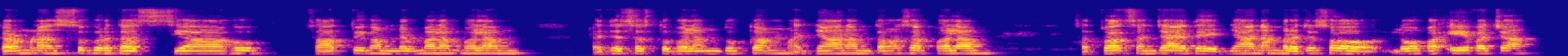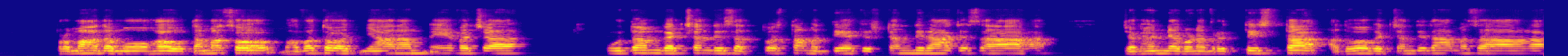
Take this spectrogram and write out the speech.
कर्मणः सुकृतस्याहुः, सात्विकं निर्मलं फलं, रजसस्तु फलं दुःखम्, अज्ञानं तमसः फलं सत्त्वात् सञ्जायते ज्ञानं, रजसो लोभ एव च, प्रमादमोहौ तमसो भवतो ज्ञानम् एव च। ऊर्ध्वं गच्छन्ति सत्त्वस्थमध्ये तिष्ठन्ति राजसाः। जघन्यगुणवृत्तिस्ता अधो गच्छन्ति तामसाः।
